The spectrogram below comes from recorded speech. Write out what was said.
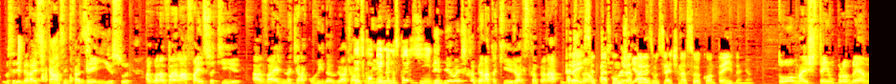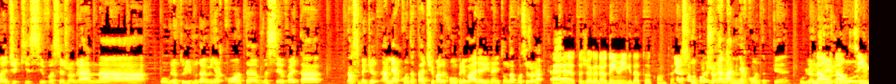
Se você liberar esse carro, você tem que fazer isso. Agora vai lá, faz isso aqui. Ah, vai ali naquela corrida, viu aquela Você fica bem corrida. menos perdido. Liberou esse campeonato aqui, joga esse campeonato. Peraí, Então é você um tá com o Gran. Turismo 7 na sua conta aí, Daniel? Tô, mas tem um problema de que se você jogar na o Gran Turismo da minha conta, você vai estar. Não, se bem que a minha conta tá ativada como primária aí, né? Então dá pra você jogar. É, eu tô jogando Elden Ring da tua conta. É, só não pode jogar na minha conta, porque o Gran Não, Turismo. não, sim.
